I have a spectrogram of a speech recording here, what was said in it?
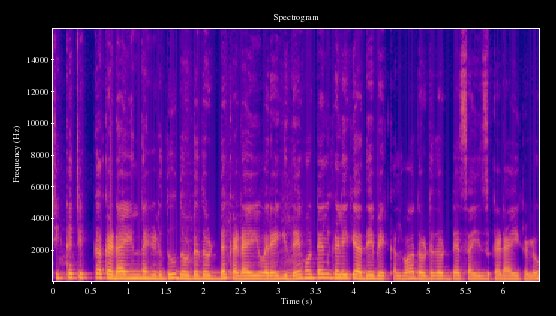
ಚಿಕ್ಕ ಚಿಕ್ಕ ಕಡಾಯಿಯಿಂದ ಹಿಡಿದು ದೊಡ್ಡ ದೊಡ್ಡ ಕಡಾಯಿವರೆಗಿದೆ. ಹೋಟೆಲ್ಗಳಿಗೆ ಅದೇ ಬೇಕಲ್ವಾ? ದೊಡ್ಡ ದೊಡ್ಡ ಸೈಜ್ ಕಡಾಯಿಗಳು.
